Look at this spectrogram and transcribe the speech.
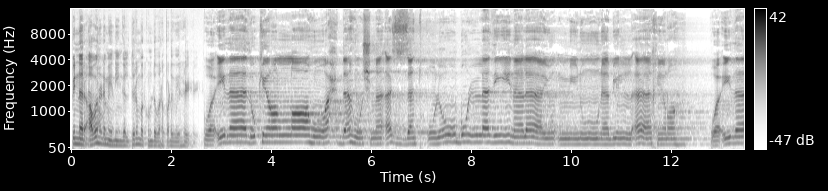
பின்னர் அவனிடமே நீங்கள் திரும்ப கொண்டு வரப்படுவீர்கள் وإذا ذكر الله وحده اشمأزت قلوب الذين لا يؤمنون بالآخرة وإذا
